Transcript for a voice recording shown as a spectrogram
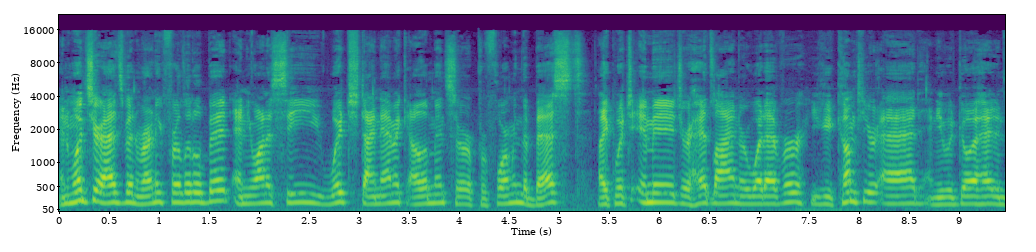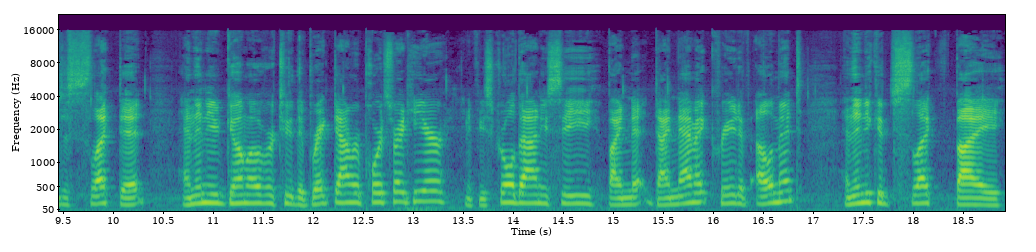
And once your ad's been running for a little bit and you want to see which dynamic elements are performing the best, like which image or headline or whatever, you could come to your ad and you would go ahead and just select it and then you'd come over to the breakdown reports right here. And if you scroll down, you see by dynamic creative element. And then you could select by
